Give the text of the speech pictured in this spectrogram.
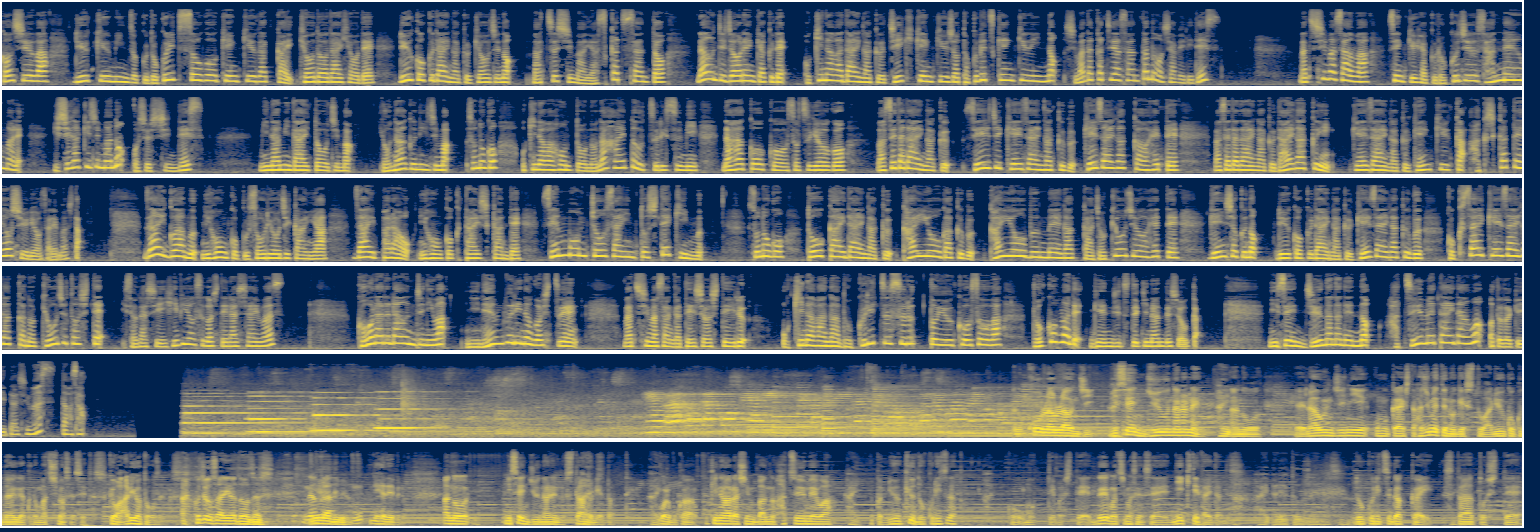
今週は琉球民族独立総合研究学会共同代表で龍谷大学教授の松島康勝さんとラウンジ常連客で沖縄大学地域研究所特別研究員の島田克也さんとのおしゃべりです。松島さんは1963年生まれ石垣島のご出身です。南大東島与那国島その後沖縄本島の那覇へと移り住み那覇高校を卒業後早稲田大学政治経済学部経済学科を経て早稲田大学大学院経済学研究科博士課程を修了されました。在グアム日本国総領事館や在パラオ日本国大使館で専門調査員として勤務。その後東海大学海洋学部海洋文明学科助教授を経て現職の龍谷大学経済学部国際経済学科の教授として忙しい日々を過ごしていらっしゃいます。コーラルラウンジには2年ぶりのご出演。松島さんが提唱している沖縄が独立するという構想はどこまで現実的なんでしょうか。2017年の初夢対談をお届けいたします。どうぞ。コーラルラウンジ2017年、はい、あのラウンジにお迎えした初めてのゲストは龍谷大学の松島先生です。今日はありがとうございます。あこちらこそありがとうございます。なんか二ヘデビル。あの2017年のスタートにあたって、はい、これ僕は沖縄羅針盤の初夢は、はい、やっぱり琉球独立だとこう思っていましてで松島先生に来ていただいたんです。はい。ありがとうございます。独立学会スタートして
